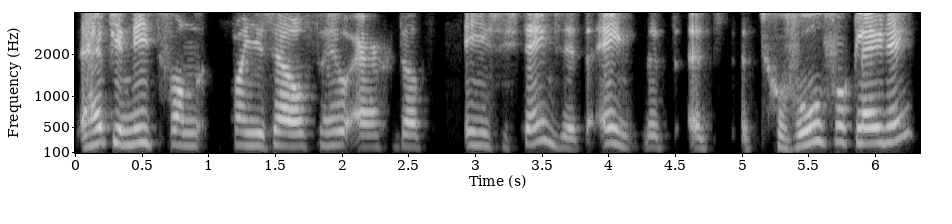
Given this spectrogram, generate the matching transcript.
heb je niet van, van jezelf heel erg dat in je systeem zitten. Eén, het, het, het gevoel voor kleding.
